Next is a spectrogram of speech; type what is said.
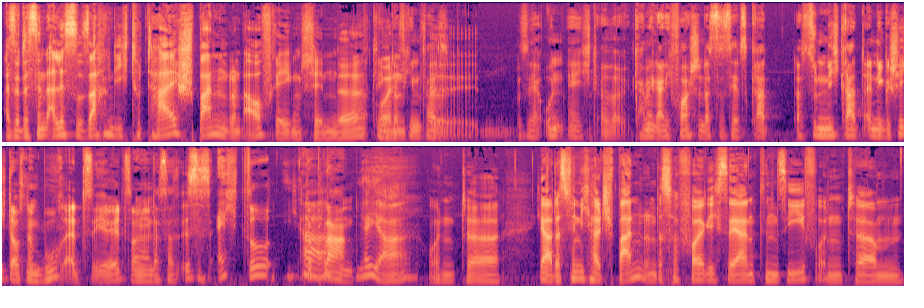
also das sind alles so Sachen, die ich total spannend und aufregend finde. Klingt und, auf jeden Fall äh, sehr unecht. Also ich kann mir gar nicht vorstellen, dass das jetzt gerade, dass du nicht gerade eine Geschichte aus einem Buch erzählst, sondern dass das ist es echt so ja, geplant. Ja, ja. Und äh, ja, das finde ich halt spannend und das verfolge ich sehr intensiv. Und ähm,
